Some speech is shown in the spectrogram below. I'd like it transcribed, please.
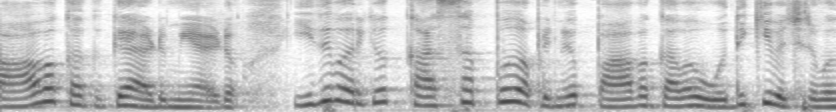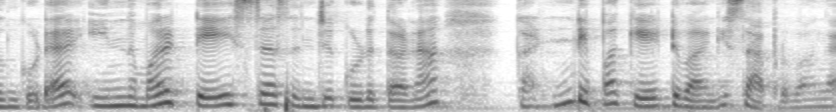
பாவக்காய்க்கே அடிமையாயிடும். இது வரைக்கும் கசப்பு அப்படிங்கிற பாவக்காவை ஒதுக்கி வச்சுருவங்க கூட இந்த மாதிரி டேஸ்ட்டாக செஞ்சு கொடுத்தோன்னா கண்டிப்பாக கேட்டு வாங்கி சாப்பிடுவாங்க.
